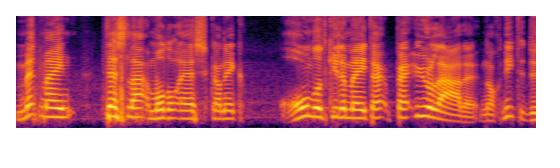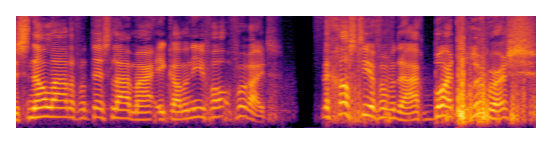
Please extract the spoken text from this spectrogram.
met mijn Tesla Model S kan ik 100 kilometer per uur laden. Nog niet de snellader van Tesla, maar ik kan in ieder geval vooruit. De gast hier van vandaag, Bart Lubbers,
